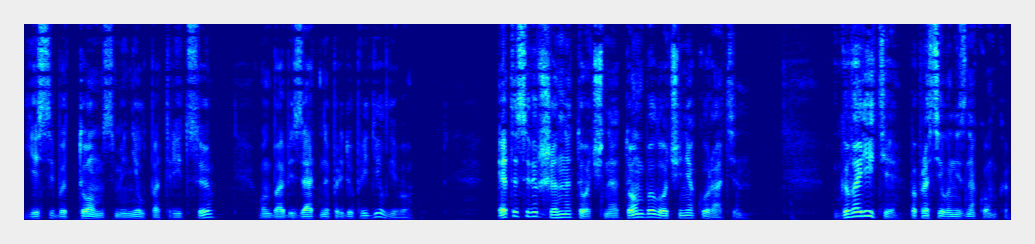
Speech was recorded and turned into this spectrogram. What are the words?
Если бы Том сменил Патрицию, он бы обязательно предупредил его. Это совершенно точно. Том был очень аккуратен. «Говорите», — попросила незнакомка.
